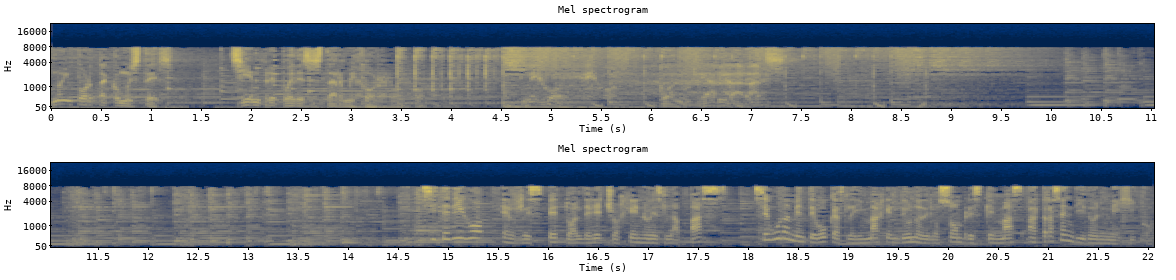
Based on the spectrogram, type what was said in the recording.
No importa cómo estés, siempre puedes estar mejor. Mejor, mejor. Con Reavivadas. Si te digo el respeto al derecho ajeno es la paz, seguramente evocas la imagen de uno de los hombres que más ha trascendido en México.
